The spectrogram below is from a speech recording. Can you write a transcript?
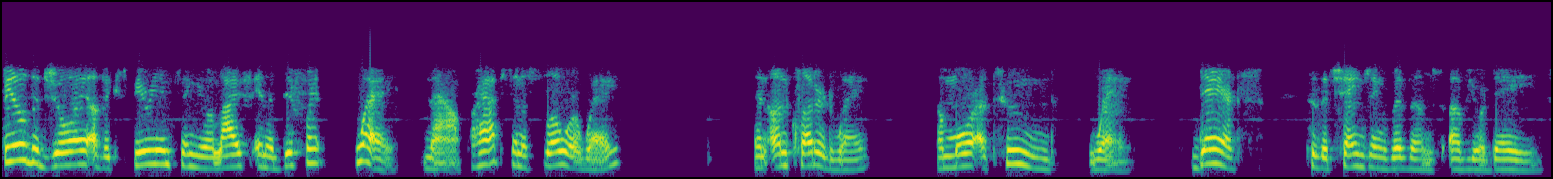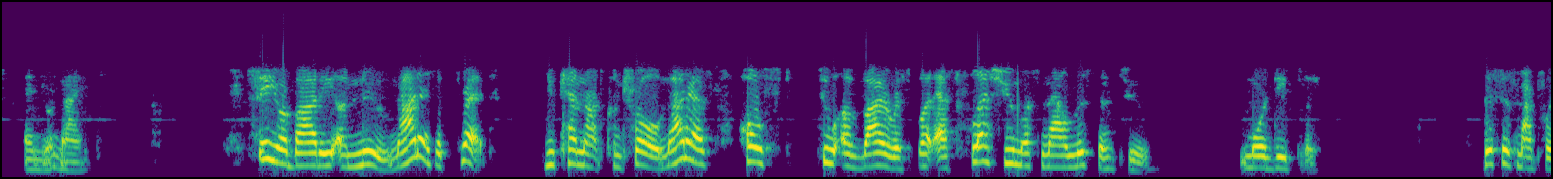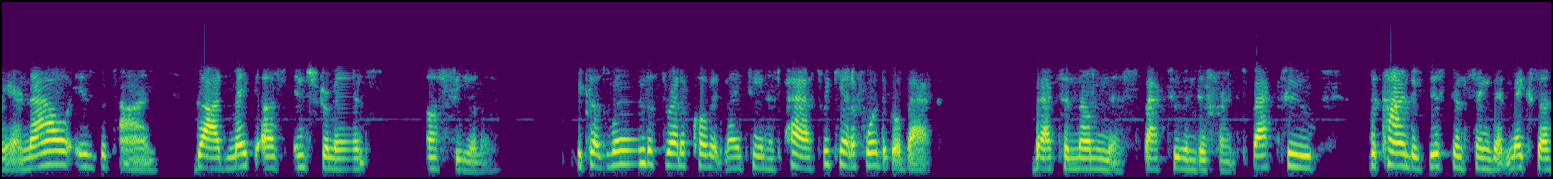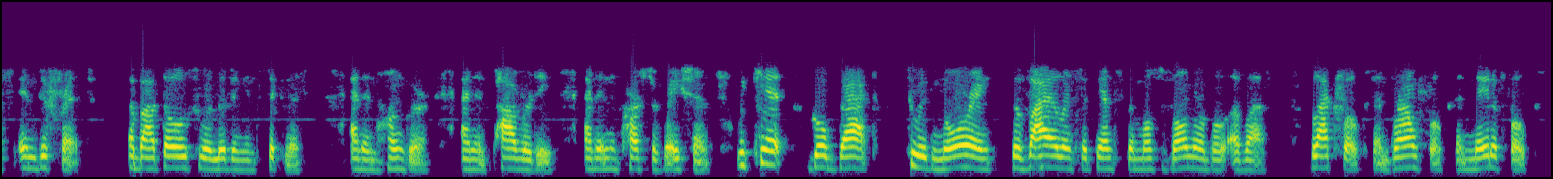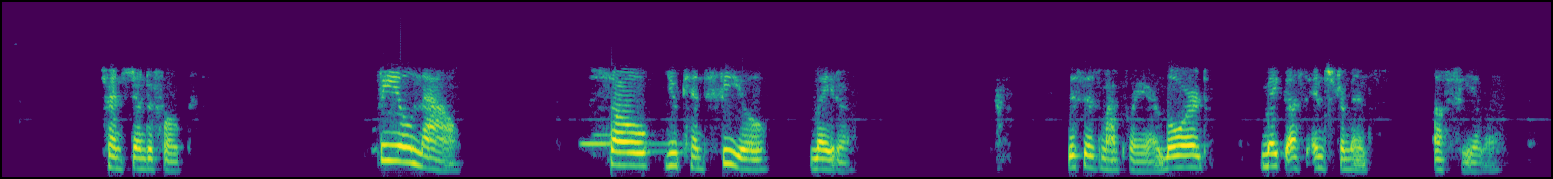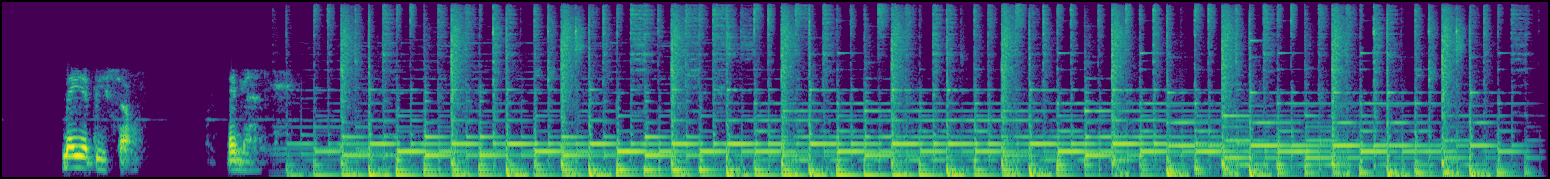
Feel the joy of experiencing your life in a different way now, perhaps in a slower way, an uncluttered way, a more attuned way. Dance to the changing rhythms of your days and your nights. See your body anew, not as a threat you cannot control, not as host to a virus, but as flesh you must now listen to more deeply. This is my prayer. Now is the time. God, make us instruments of feeling. Because when the threat of COVID 19 has passed, we can't afford to go back, back to numbness, back to indifference, back to the kind of distancing that makes us indifferent about those who are living in sickness and in hunger and in poverty and in incarceration. We can't go back to ignoring the violence against the most vulnerable of us, Black folks and Brown folks and Native folks, transgender folks. Feel now so you can feel later. This is my prayer. Lord, make us instruments of feeling. May it be so. Amen.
